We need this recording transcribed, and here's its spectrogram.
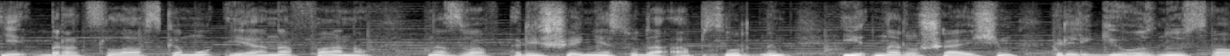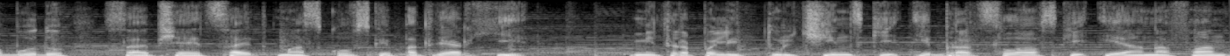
и Братславскому Иоаннафану, назвав решение суда абсурдным и нарушающим религиозную свободу, сообщает сайт Московской Патриархии – Митрополит Тульчинский и Братславский Иоаннафан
